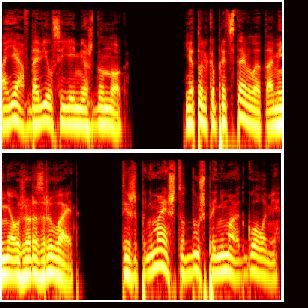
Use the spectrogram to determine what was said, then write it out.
а я вдавился ей между ног. Я только представил это, а меня уже разрывает. Ты же понимаешь, что душ принимают голыми?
